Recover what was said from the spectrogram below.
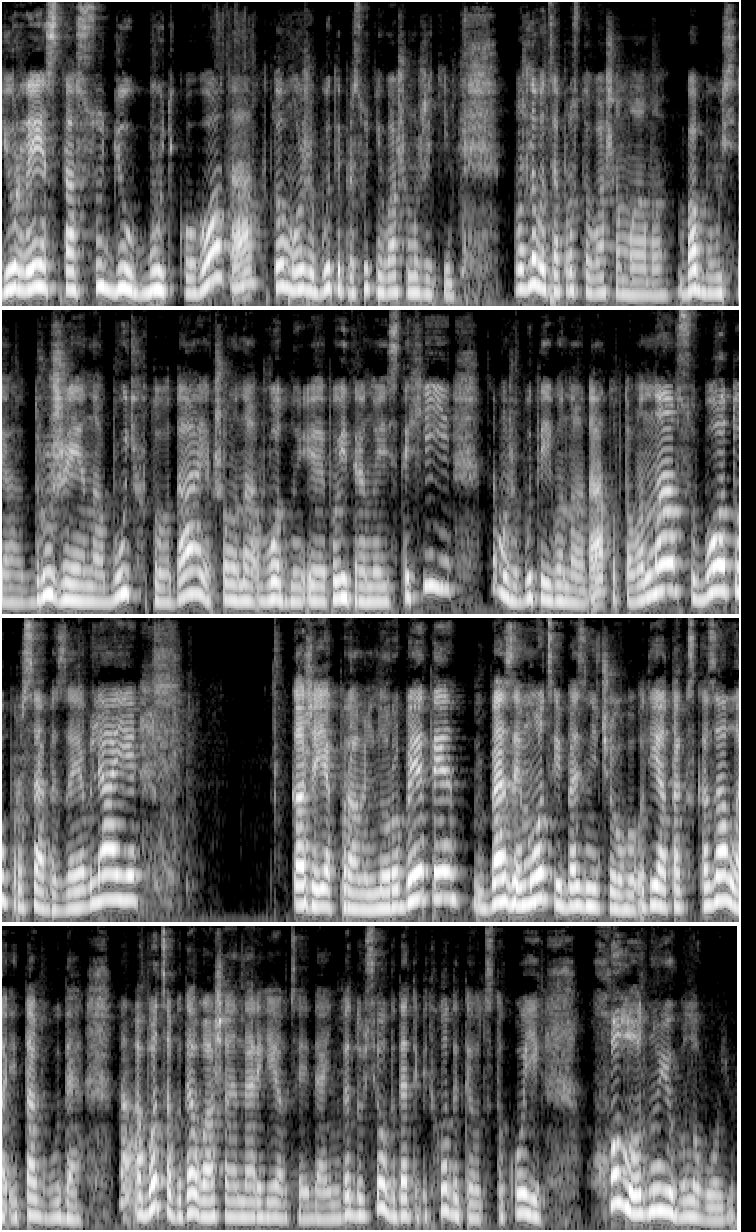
юриста, суддю, будь-кого, та, хто може бути присутній в вашому житті. Можливо, це просто ваша мама, бабуся, дружина, будь-хто. Да? Якщо вона водної е, повітряної стихії, це може бути і вона. Да? Тобто вона в суботу про себе заявляє, каже, як правильно робити, без емоцій, без нічого. От я так сказала, і так буде. Або це буде ваша енергія в цей день. Ви до всього будете підходити от з такою холодною головою.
